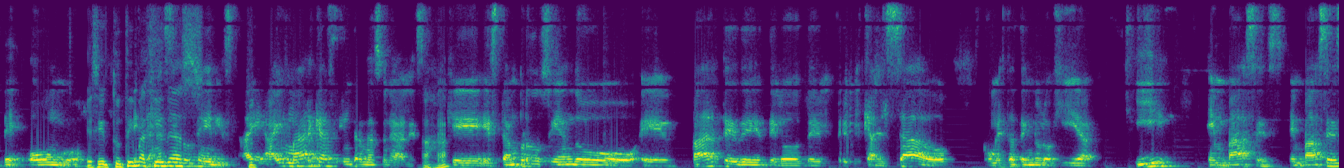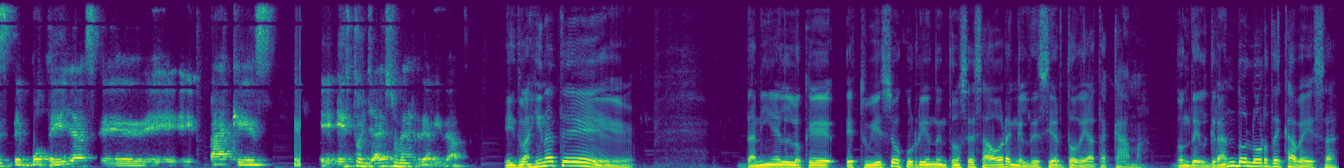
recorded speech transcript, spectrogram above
de hongo. Es decir, tú te imaginas... Hay, hay, marcas internacionales que están produciendo eh, parte de, lo, del calzado con esta tecnología y envases, envases de botellas, eh, eh paques. Eh, esto ya es una realidad. Imagínate, Daniel, lo que estuviese ocurriendo entonces ahora en el desierto de Atacama, donde el gran dolor de cabeza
